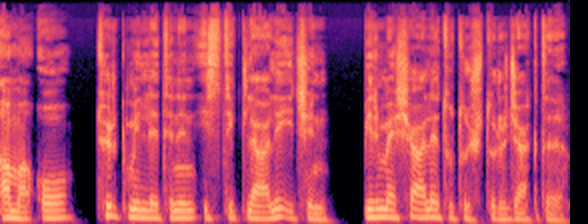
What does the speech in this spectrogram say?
Ama o Türk milletinin istiklali için bir meşale tutuşturacaktı.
